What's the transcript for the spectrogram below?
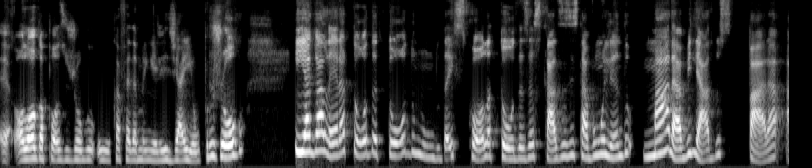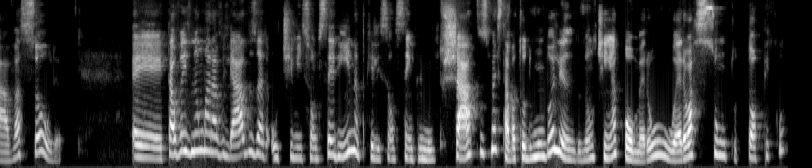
é, logo após o jogo, o café da manhã, eles já iam para o jogo. E a galera toda, todo mundo da escola, todas as casas estavam olhando maravilhados para a vassoura. É, talvez não maravilhados o time Sonserina, porque eles são sempre muito chatos, mas estava todo mundo olhando, não tinha como, era o, era o assunto tópico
